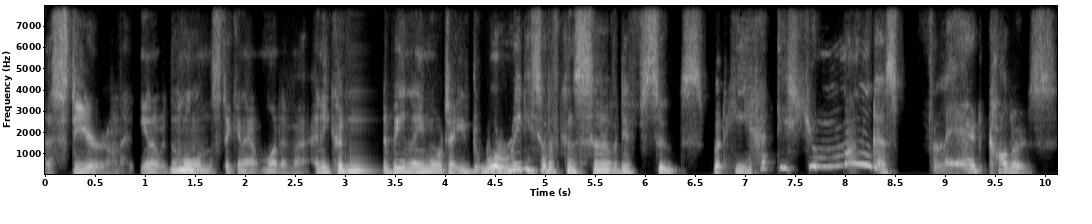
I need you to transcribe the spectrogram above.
a steer on it, you know, with the Mm. horns sticking out and whatever. And he couldn't have been any more. T- he wore really sort of conservative suits, but he had these humongous flared collars,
